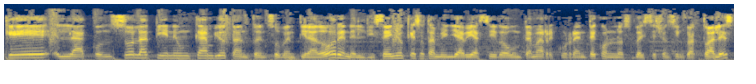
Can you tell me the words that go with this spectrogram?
que la consola tiene un cambio tanto en su ventilador, en el diseño, que eso también ya había sido un tema recurrente con los PlayStation 5 actuales,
